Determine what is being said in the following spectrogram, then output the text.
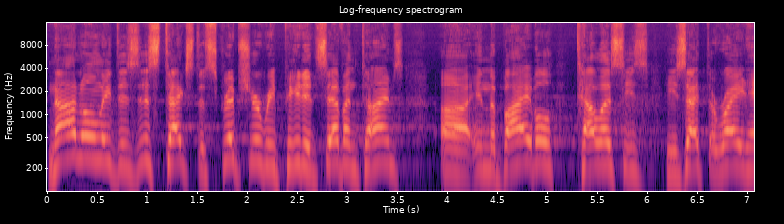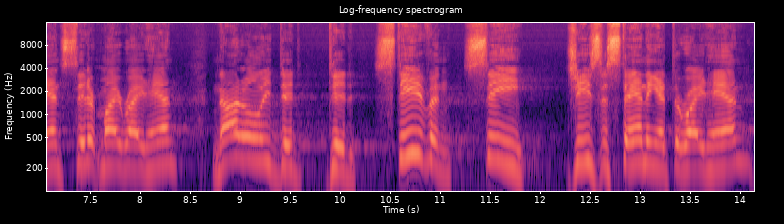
not only does this text of Scripture repeated seven times uh, in the Bible tell us he's, he's at the right hand, sit at my right hand, not only did, did Stephen see Jesus standing at the right hand,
